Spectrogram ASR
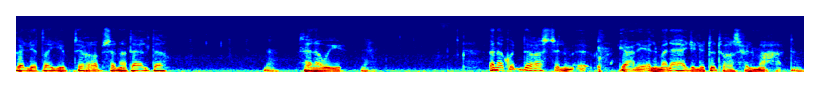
قال لي طيب ترغب سنة ثالثة نعم. ثانوية. نعم. أنا كنت درست الم... يعني المناهج اللي تدرس في المعهد.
